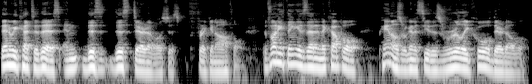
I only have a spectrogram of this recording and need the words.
then we cut to this, and this this Daredevil is just freaking awful. The funny thing is that in a couple panels we're going to see this really cool Daredevil.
